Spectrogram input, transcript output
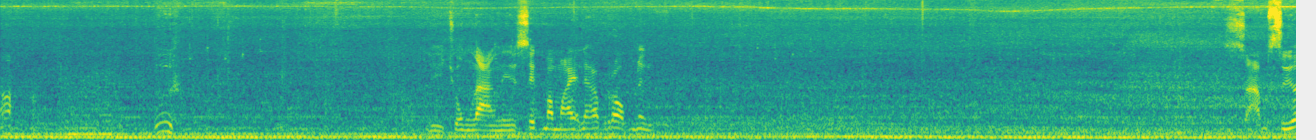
อะอื้อ นี่ช่วงล่างนี่เซ็ตมาใหม่นะครับ รอบหนึ่งสามเสือ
